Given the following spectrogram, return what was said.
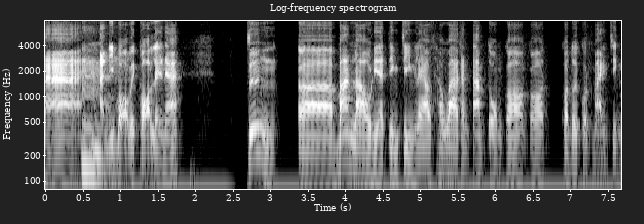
อ่าอืมอันนี้บอกไว้ก่อนเลยนะ ซึ่งเอ่อ บ้านเราเนี่ยจริง ๆ แล้วถ้าว่ากันตามตรงก็ก็ก็โดยกฎหมายจริง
